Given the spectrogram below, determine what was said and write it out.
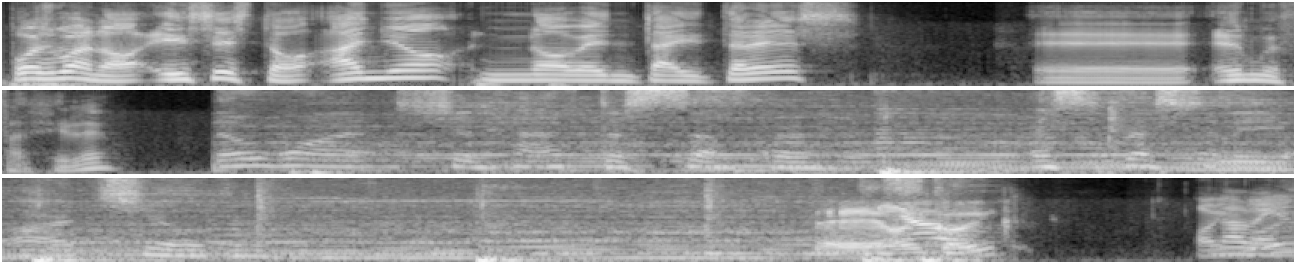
Pues bueno, insisto, año 93. eh, es muy fácil, ¿eh? No one should have to suffer, especially our children. Eh, oink, oink. David.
